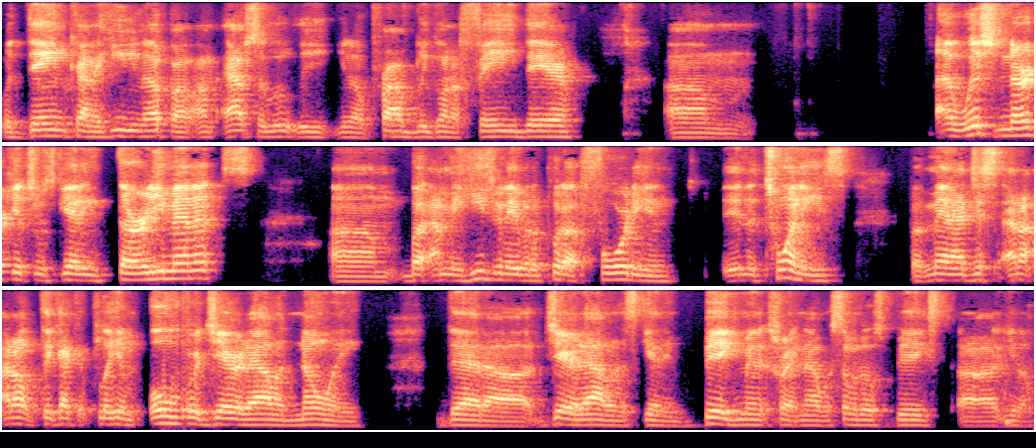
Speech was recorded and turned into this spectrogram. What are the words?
with Dame kind of heating up, I'm, absolutely, you know, probably going to fade there. Um, I wish Nurkic was getting 30 minutes, um, but I mean, he's been able to put up 40 in, in the 20s. But man, I just I don't I don't think I could play him over Jarrett Allen, knowing that uh, Jarrett Allen is getting big minutes right now with some of those bigs, uh, you know,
